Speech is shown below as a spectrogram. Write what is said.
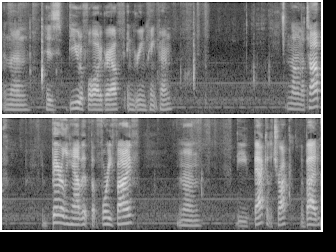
And then his beautiful autograph in green paint pen. And then on the top, you barely have it, but 45. And then the back of the truck, the bed,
